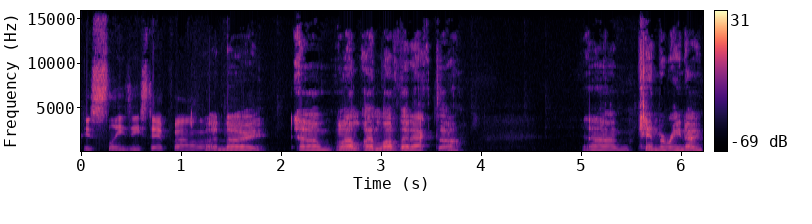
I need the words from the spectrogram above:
His sleazy stepfather. I know. Um, I, I love that actor, um, Ken Marino.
